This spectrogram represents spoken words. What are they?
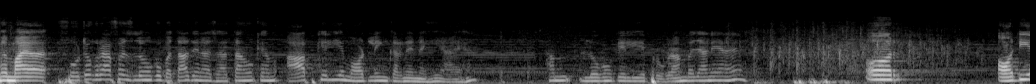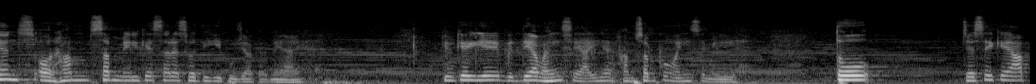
मैं माया फोटोग्राफर्स लोगों को बता देना चाहता हूँ कि हम आपके लिए मॉडलिंग करने नहीं आए हैं। हम लोगों के लिए प्रोग्राम बजाने आए हैं। और ऑडियंस और हम सब मिलके सरस्वती की पूजा करने आए हैं। क्योंकि ये विद्या वहीं से आई है, हम सबको वहीं से मिली है। तो जैसे कि आप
